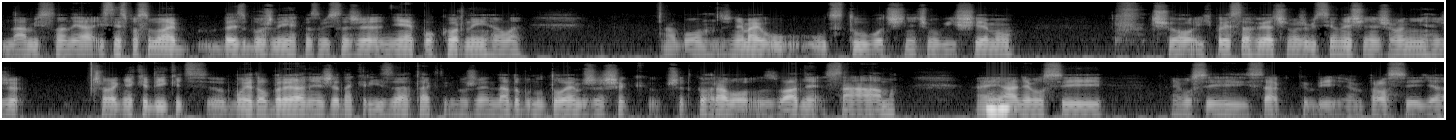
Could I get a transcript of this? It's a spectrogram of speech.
namyslený a istým spôsobom aj bezbožný, ako v zmysle, že nie je pokorný, ale alebo že nemajú úctu voči niečomu vyššiemu, čo ich presahuje a čo môže byť silnejšie než oni, že človek niekedy, keď mu je dobre a nie je žiadna kríza a tak, tak môže nadobudnúť dojem, že však všetko hravo zvládne sám hej, mm-hmm. a nemusí nemusí sa keby neviem, prosiť a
